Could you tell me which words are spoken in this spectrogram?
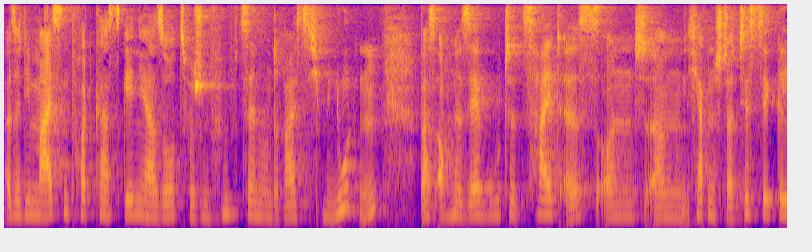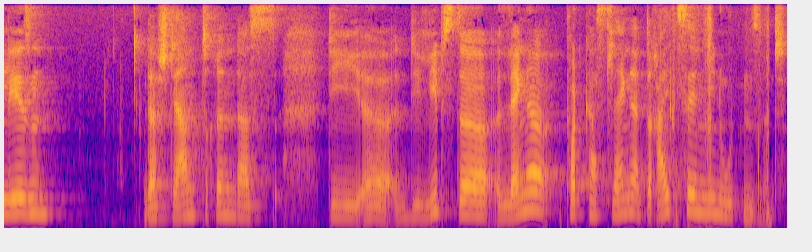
Also die meisten Podcasts gehen ja so zwischen 15 und 30 Minuten, was auch eine sehr gute Zeit ist. Und ähm, ich habe eine Statistik gelesen, da stand drin, dass die, äh, die liebste Länge, Podcastlänge 13 Minuten sind.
